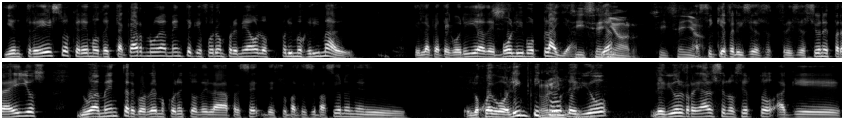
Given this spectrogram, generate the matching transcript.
y entre esos queremos destacar nuevamente que fueron premiados los primos Grimal en la categoría de voleibol playa. Sí, ¿ya? señor. Sí, señor. Así que felici- felicitaciones para ellos. Nuevamente, recordemos con esto de la de su participación en, el, en los Juegos Olímpicos, Olímpico. le dio le dio el realce, ¿no es cierto?, a que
